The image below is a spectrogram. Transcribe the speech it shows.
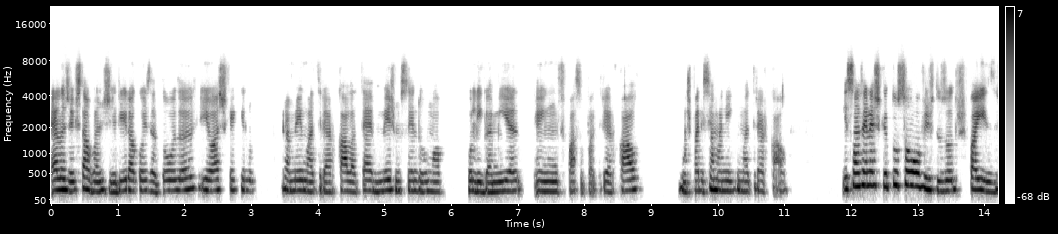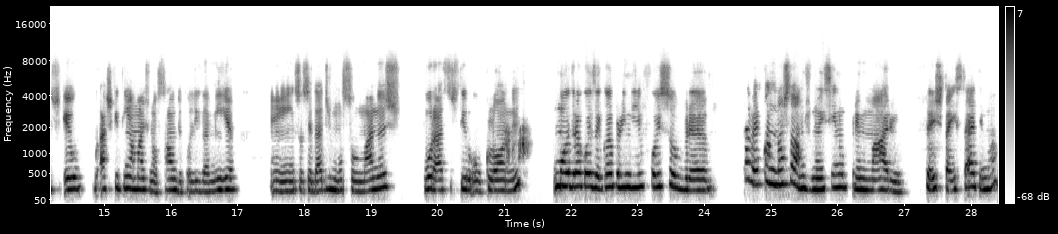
elas estavam a gerir a coisa toda e eu acho que aquilo era meio matriarcal até, mesmo sendo uma poligamia em um espaço patriarcal, mas parecia maníaco matriarcal. E são cenas que tu só ouves dos outros países. Eu acho que tinha mais noção de poligamia em sociedades muçulmanas por assistir o clone. Uma outra coisa que eu aprendi foi sobre Sabe, quando nós estávamos no ensino primário, sexta e sétima,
